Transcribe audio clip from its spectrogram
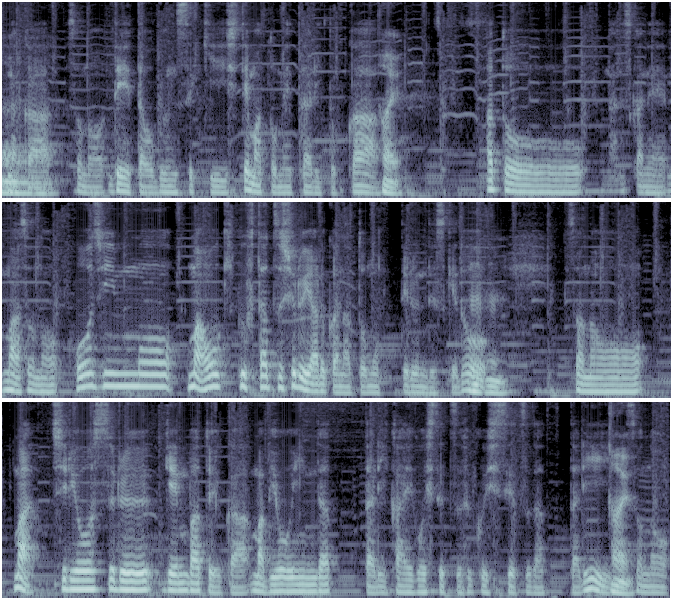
なんかそのデータを分析してまとめたりとか、はい、あと何なんですかね、まあその法人も、まあ大きく2つ種類あるかなと思ってるんですけど、うんうん。その、まあ治療する現場というか、まあ病院だったり、介護施設、福祉施設だったり、はい。その、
